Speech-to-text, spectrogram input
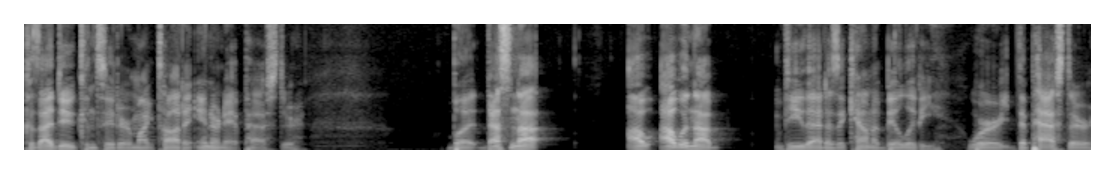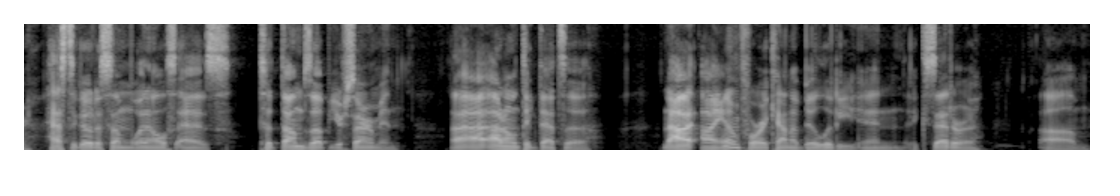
cuz I do consider Mike Todd an internet pastor. But that's not I I would not view that as accountability where the pastor has to go to someone else as to thumbs up your sermon. I, I don't think that's a. Now I, I am for accountability and etc. Um,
